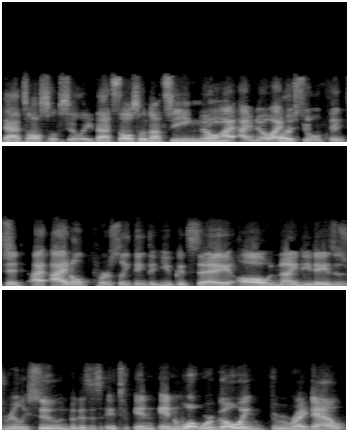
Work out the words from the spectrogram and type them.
that's also silly. That's also not seeing. No, I, I know. I just don't think that. I, I don't personally think that you could say, "Oh, 90 days is really soon," because it's it's in in what we're going through right now.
